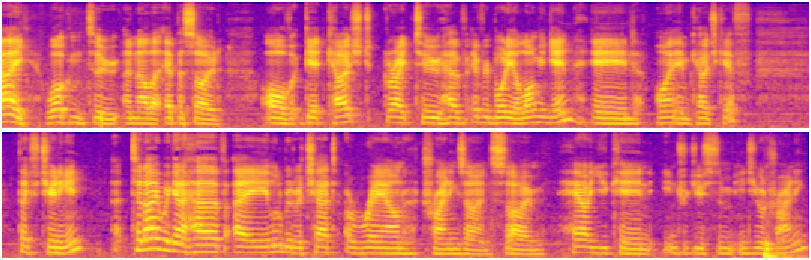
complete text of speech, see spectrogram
G'day, welcome to another episode of Get Koach'D. Great to have everybody along again, and I am Coach Kev. Thanks for tuning in. Today we're going to have a little bit of a chat around training zones. So, how you can introduce them into your training,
